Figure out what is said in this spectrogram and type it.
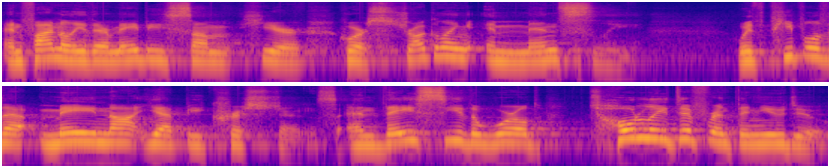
And finally, there may be some here who are struggling immensely with people that may not yet be Christians, and they see the world totally different than you do.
